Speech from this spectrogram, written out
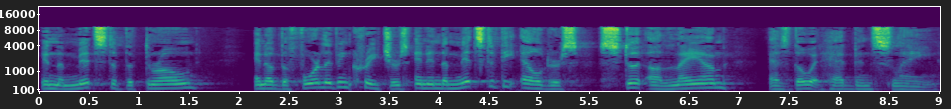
in the midst of the throne and of the four living creatures, and in the midst of the elders, stood a lamb as though it had been slain.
